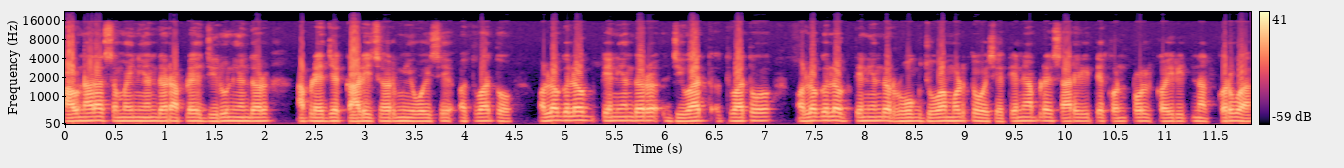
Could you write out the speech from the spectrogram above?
આવનારા સમયની અંદર આપણે જીરુની અંદર આપણે જે કાળી ચરમી હોય છે અથવા તો અલગ અલગ તેની અંદર જીવાત અથવા તો અલગ અલગ તેની અંદર રોગ જોવા મળતો હોય છે, તેને આપણે સારી રીતે કંટ્રોલ કઈ રીતના કરવા,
